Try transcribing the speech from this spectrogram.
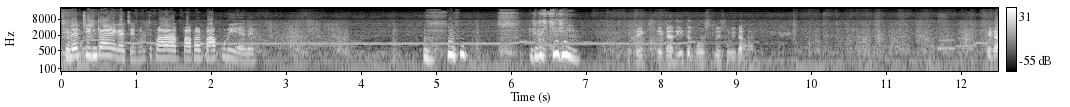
ছেলের চিন্তা হয়ে গেছে বলছে পা- পাপার পা পুড়ে যাবে। এটা কি? এটা এটা দিয়ে তো ঘষলে সুবিধা হয়। এটা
